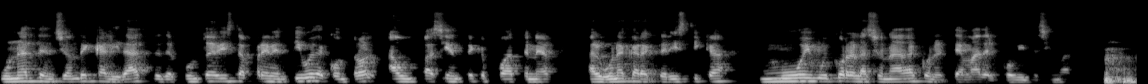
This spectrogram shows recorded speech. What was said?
una atención de calidad desde el punto de vista preventivo y de control a un paciente que pueda tener alguna característica muy, muy correlacionada con el tema del COVID-19.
